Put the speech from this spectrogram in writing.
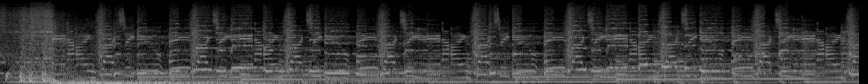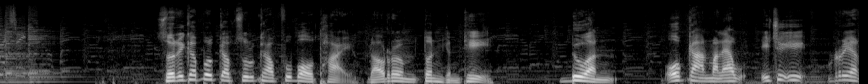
สวัสดีครับพบกับสุรข่าวฟุตบอลไทย เราเริ่มต้นกันที่ด่วนโอกาสมาแล้ว อิชิอิเรียก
